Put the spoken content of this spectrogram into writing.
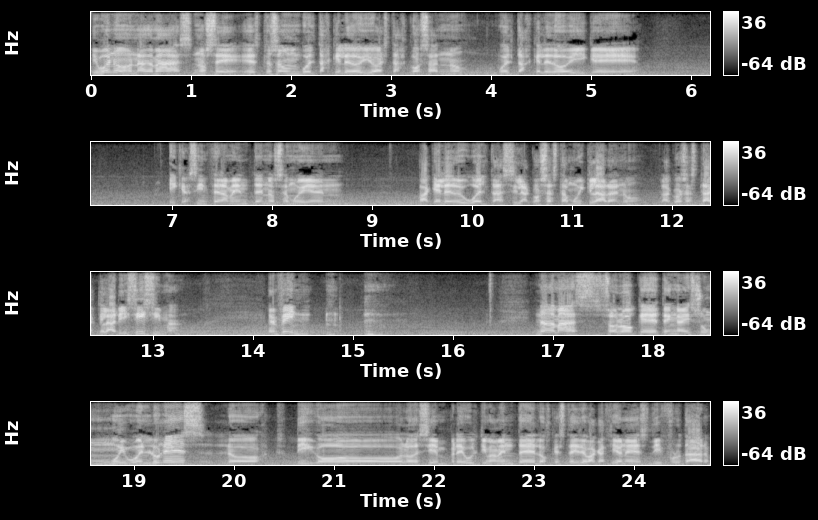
Y bueno, nada más, no sé, estas son vueltas que le doy yo a estas cosas, ¿no? Vueltas que le doy y que. y que sinceramente no sé muy bien para qué le doy vueltas si la cosa está muy clara, ¿no? La cosa está clarísima. En fin. Nada más, solo que tengáis un muy buen lunes. Los digo lo de siempre últimamente, los que estéis de vacaciones, disfrutar.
